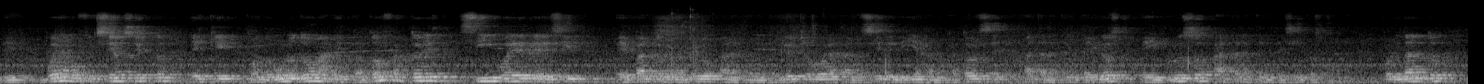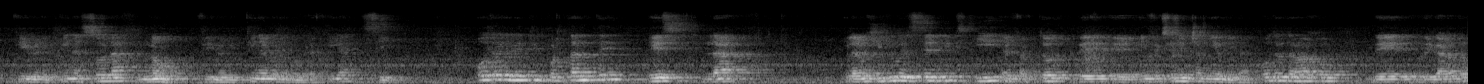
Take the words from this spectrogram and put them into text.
de buena confección, ¿cierto? Es que cuando uno toma estos dos factores, sí puede predecir eh, parto prematuro a las 48 horas, a los 7 días, a los 14, hasta las 32 e incluso hasta las 35 semanas. Por lo tanto, fibronectina sola, no. Fibronectina con ecografía, sí. Otro elemento importante es la la longitud del cervix y el factor de eh, infección intramniótica. Otro trabajo de Ricardo.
